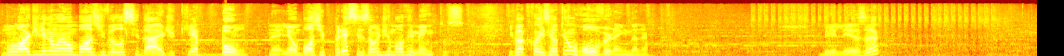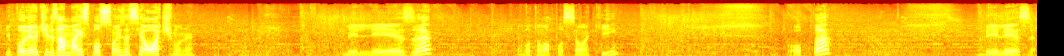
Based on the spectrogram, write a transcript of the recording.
O Moonlord ele não é um boss de velocidade, o que é bom, né? Ele é um boss de precisão de movimentos. E qualquer coisinha eu tenho um hover ainda, né? Beleza. E poder utilizar mais poções vai ser ótimo, né? Beleza. Eu vou tomar poção aqui. Opa. Beleza.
